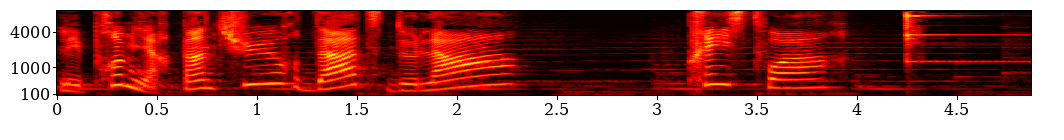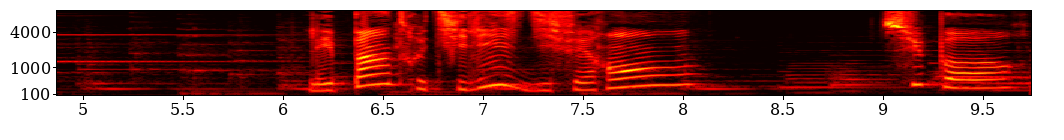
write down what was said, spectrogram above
Les premières peintures datent de la préhistoire les peintres utilisent différents supports.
